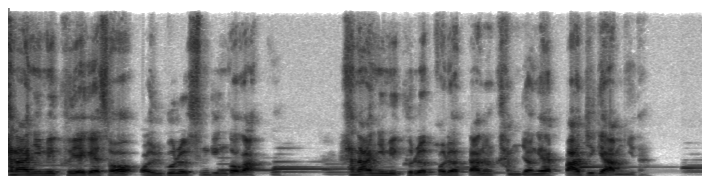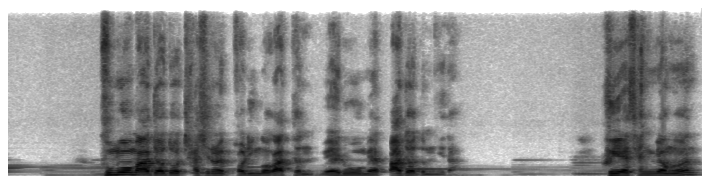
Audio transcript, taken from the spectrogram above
하나님이 그에게서 얼굴을 숨긴 것 같고 하나님이 그를 버렸다는 감정에 빠지게 합니다. 부모마저도 자신을 버린 것 같은 외로움에 빠져듭니다. 그의 생명은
